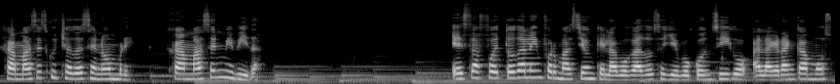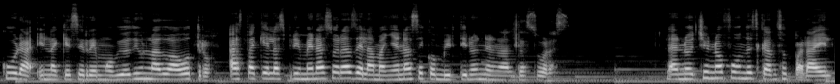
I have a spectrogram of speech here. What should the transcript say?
jamás he escuchado ese nombre, jamás en mi vida. Esa fue toda la información que el abogado se llevó consigo a la gran cama oscura en la que se removió de un lado a otro, hasta que las primeras horas de la mañana se convirtieron en altas horas. La noche no fue un descanso para él,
